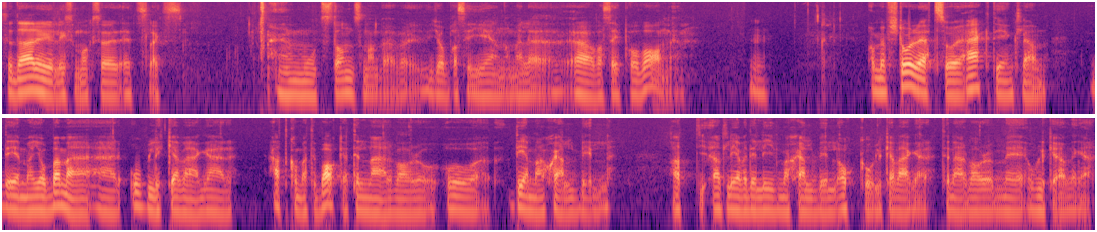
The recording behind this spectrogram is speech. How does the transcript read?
Så där är ju liksom också ett slags motstånd som man behöver jobba sig igenom eller öva sig på att vara med. Om jag förstår det rätt så är ACT egentligen det man jobbar med är olika vägar att komma tillbaka till närvaro och det man själv vill. Att, att leva det liv man själv vill och olika vägar till närvaro med olika övningar.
